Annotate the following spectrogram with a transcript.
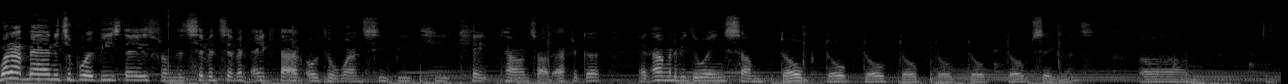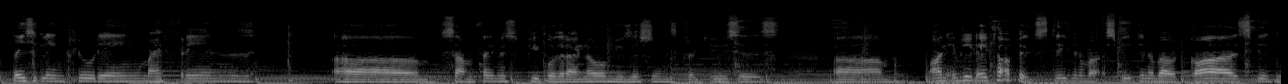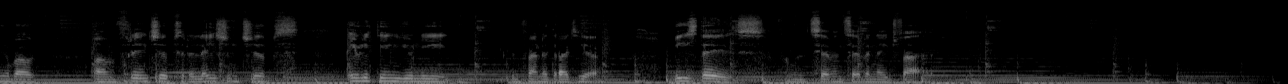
What up, man? It's your boy Beast Days from the 7785 Auto 1 Cape Town, South Africa, and I'm gonna be doing some dope, dope, dope, dope, dope, dope, dope segments. Um, basically, including my friends, um, some famous people that I know, musicians, producers, um, on everyday topics, speaking about speaking about God, speaking about um, friendships, relationships everything you need. You can find it right here. Beast Days from 7785.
